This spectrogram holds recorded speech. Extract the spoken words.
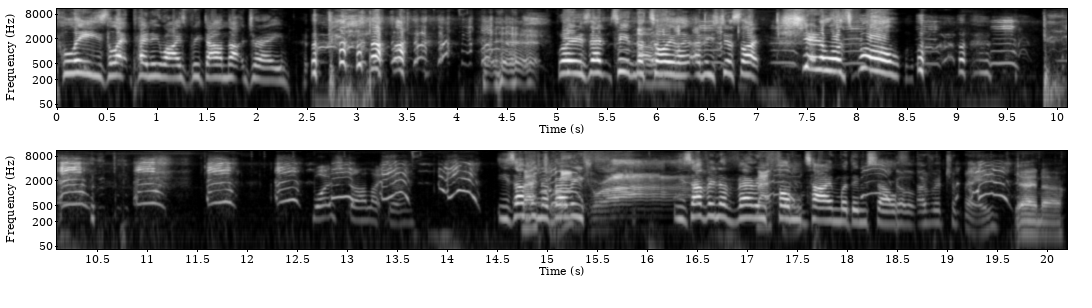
Please let Pennywise be down that drain. Where he's emptying the um, toilet and he's just like, shit, it was full! What is Starlight doing? He's having a very he's having a very Metal. fun time with himself. Go over to me. Yeah, I know.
